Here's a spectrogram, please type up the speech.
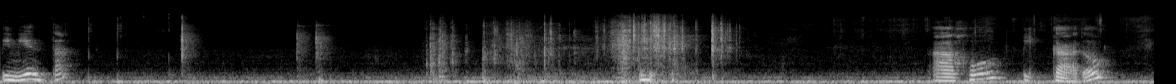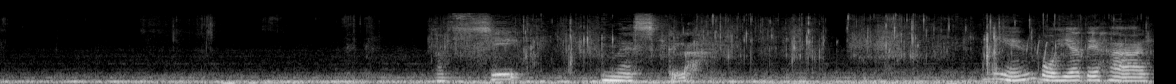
pimienta. Ajo picado así mezcla. Bien voy a dejar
